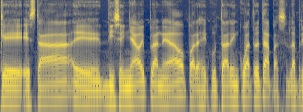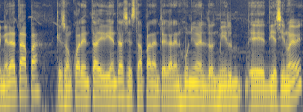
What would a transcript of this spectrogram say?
que está eh, diseñado y planeado para ejecutar en cuatro etapas. La primera etapa que son 40 viviendas, está para entregar en junio del 2019.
